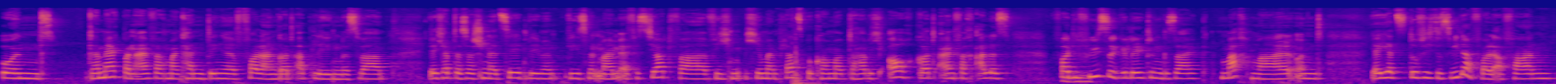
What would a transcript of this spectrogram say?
Und da merkt man einfach, man kann Dinge voll an Gott ablegen. Das war, ja, ich habe das ja schon erzählt, wie, wie es mit meinem FSJ war, wie ich hier meinen Platz bekommen habe. Da habe ich auch Gott einfach alles vor die mhm. Füße gelegt und gesagt, mach mal. Und ja, jetzt durfte ich das wieder voll erfahren.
